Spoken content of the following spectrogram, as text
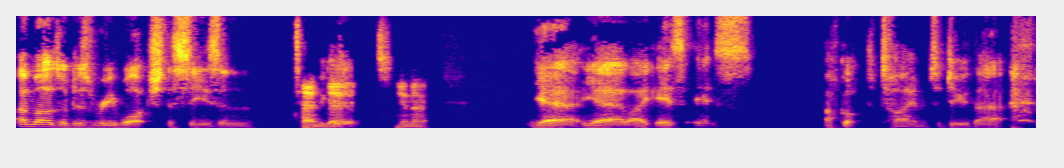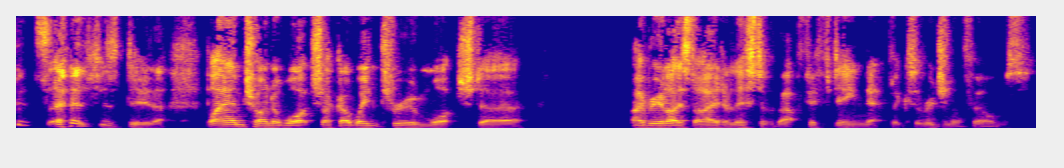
I might as well just rewatch the season Ten because- days, you know. yeah, yeah, like it's it's I've got the time to do that. so let's just do that. But I am trying to watch like I went through and watched uh I realized I had a list of about 15 Netflix original films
